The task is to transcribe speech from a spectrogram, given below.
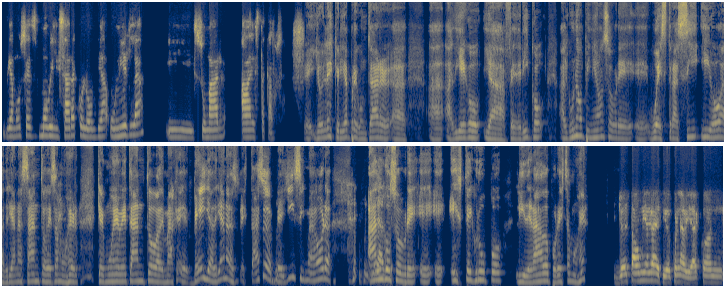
digamos, es movilizar a Colombia, unirla y sumar a esta causa. Eh, yo les quería preguntar a, Diego y a Federico alguna opinión sobre eh, vuestra CEO, Adriana Santos, esa mujer que mueve tanto, además, eh, bella, Adriana, estás bellísima ahora. Algo sobre este grupo liderado por esta mujer. Yo he estado muy agradecido con la vida, con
